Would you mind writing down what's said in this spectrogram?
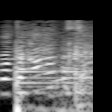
horas.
